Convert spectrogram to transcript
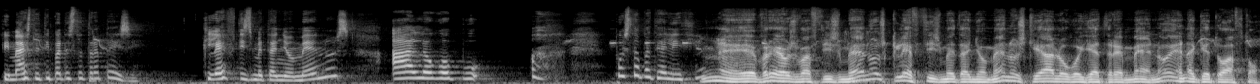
Θυμάστε τι είπατε στο τραπέζι; Κλέφτης μετανιωμένος, άλογο που... Πώς το είπατε αλήθεια; Ναι, Εβραίος βαφτισμένος, κλέφτης μετανιωμένος και άλογο γιατρεμένο, ένα και το αυτό.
